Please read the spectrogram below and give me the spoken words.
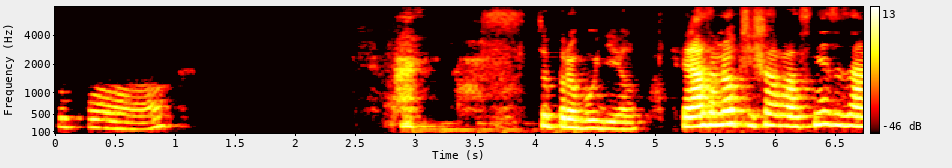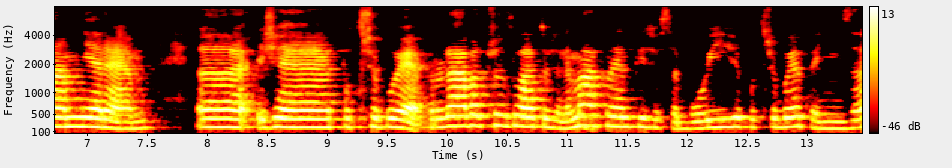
čupok, co probudil která za mnou přišla vlastně s záměrem, eh, že potřebuje prodávat přes léto, že nemá klientky, že se bojí, že potřebuje peníze.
